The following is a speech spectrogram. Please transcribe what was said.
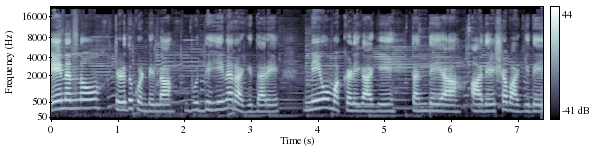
ಏನನ್ನೂ ತಿಳಿದುಕೊಂಡಿಲ್ಲ, ಬುದ್ಧಿಹೀನರಾಗಿದ್ದಾರೆ. ನೀವು ಮಕ್ಕಳಿಗಾಗಿ ತಂದೆಯ ಆದೇಶವಾಗಿದೆ.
